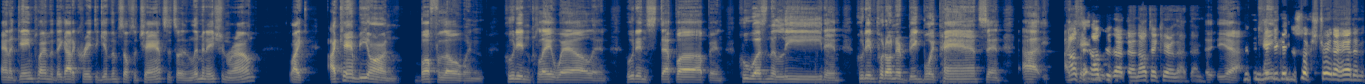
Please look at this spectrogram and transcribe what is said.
and a game plan that they got to create to give themselves a chance. It's an elimination round. Like I can't be on Buffalo and who didn't play well and who didn't step up and who wasn't the lead and who didn't put on their big boy pants and uh, I'll, t- I'll do that then. I'll take care of that then. Uh, yeah, you can, you can, just look straight ahead and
